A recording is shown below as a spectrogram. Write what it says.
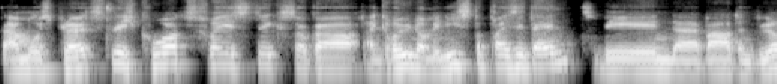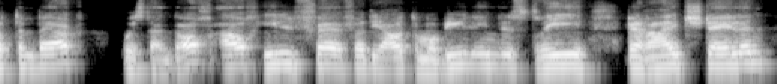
Da muss plötzlich kurzfristig sogar ein grüner Ministerpräsident wie in äh, Baden-Württemberg muss dann doch auch Hilfe für die Automobilindustrie bereitstellen,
